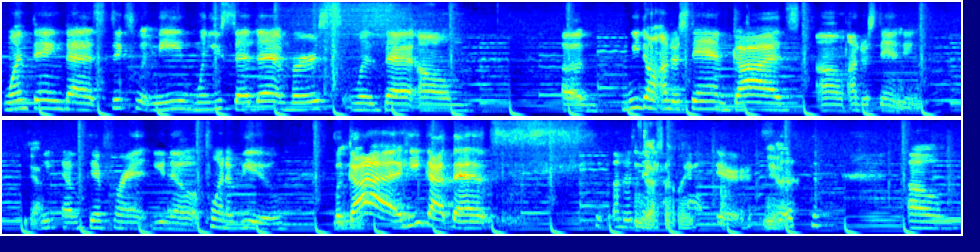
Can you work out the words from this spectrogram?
one thing that sticks with me when you said that verse was that um, uh, we don't understand God's um, understanding. Yeah. We have different, you know, point of view. But God, He got that understanding Definitely. there. Yeah. um,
